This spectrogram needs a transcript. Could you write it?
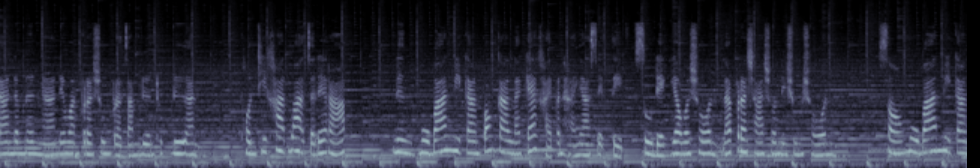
การดำเนินงานในวันประชุมประจำเดือนทุกเดือน ผลที่คาดว่าจะได้รับ 1. หมู่บ้านมีการป้องกันและแก้ไขปัญหายาเสพติด สู่เด็กเยาวชน และประชาชนในชุมชน 2. หมู่บ้านมีการ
